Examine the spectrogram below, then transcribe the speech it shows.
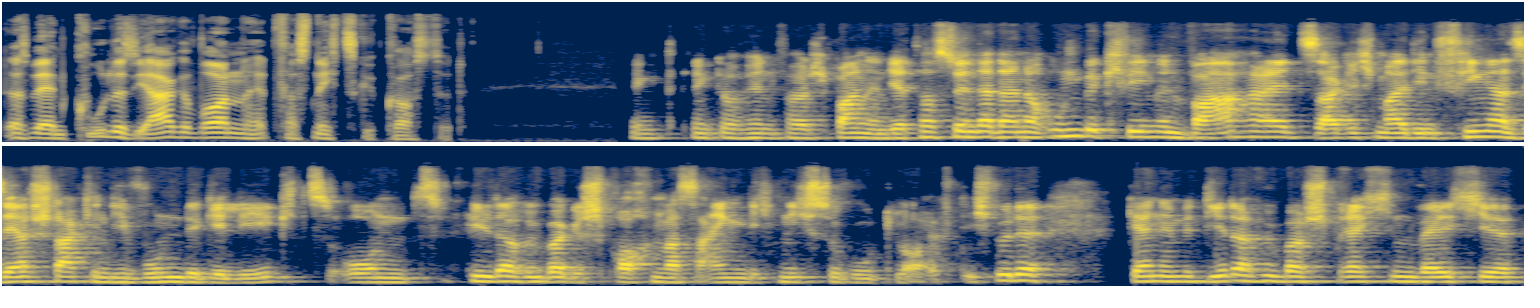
das wäre ein cooles Jahr geworden und hätte fast nichts gekostet. Klingt, klingt auf jeden Fall spannend. Jetzt hast du in deiner unbequemen Wahrheit, sage ich mal, den Finger sehr stark in die Wunde gelegt und viel darüber gesprochen, was eigentlich nicht so gut läuft. Ich würde gerne mit dir darüber sprechen, welche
